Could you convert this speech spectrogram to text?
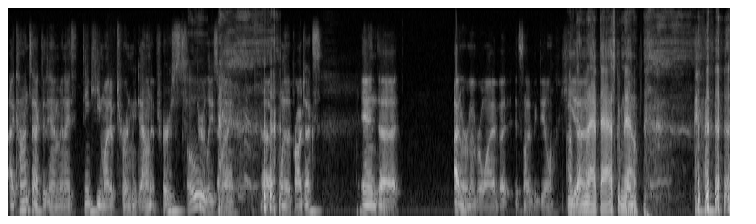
I contacted him, and I think he might have turned me down at first Oh. to release my uh, one of the projects, and uh, I don't remember why, but it's not a big deal. I'm, He, I'm going to uh, have to ask him yeah. now.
